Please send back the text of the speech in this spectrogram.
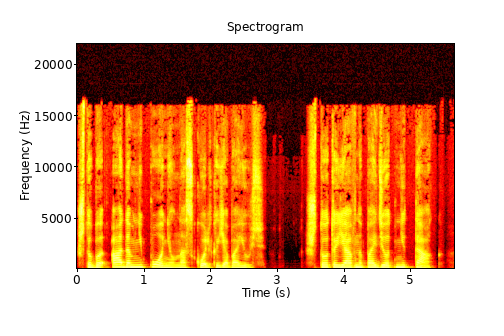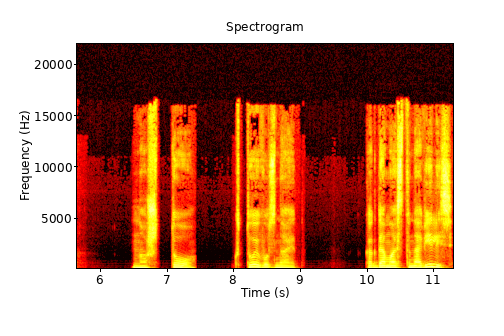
чтобы Адам не понял, насколько я боюсь. Что-то явно пойдет не так. Но что? Кто его знает? Когда мы остановились,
